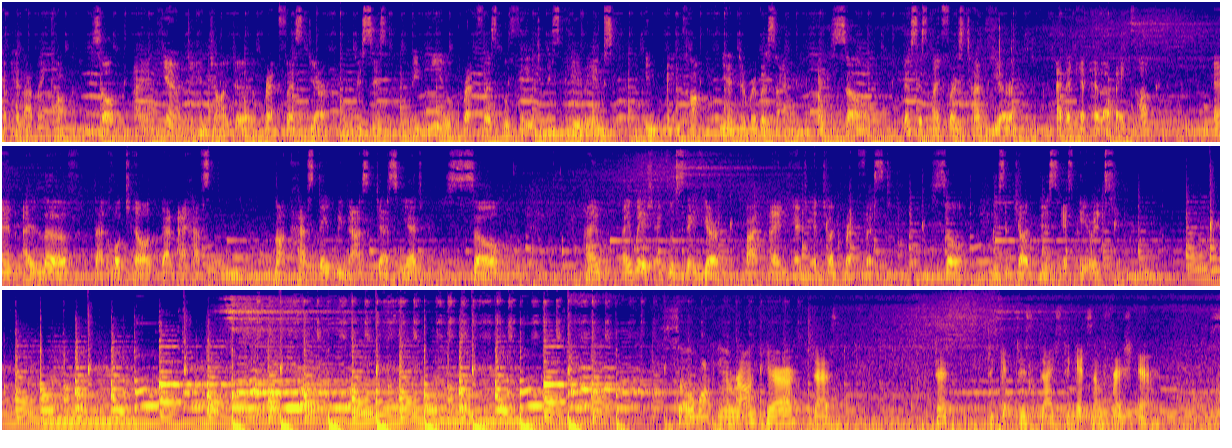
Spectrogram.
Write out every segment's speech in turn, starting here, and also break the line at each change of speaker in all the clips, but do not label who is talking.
Capella Bangkok so I am here to enjoy the breakfast here this is a new breakfast buffet experience in Bangkok near the riverside so this is my first time here at the Capella Bangkok and I love that hotel that I have not have stayed with us just yet so I, I wish I could stay here, but I am here to enjoy the breakfast. So please enjoy this experience. So walking around here, that's just to get just nice to get some fresh air.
